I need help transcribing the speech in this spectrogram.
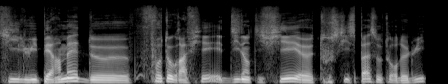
qui lui permet de photographier et d'identifier euh, tout ce qui se passe autour de lui.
